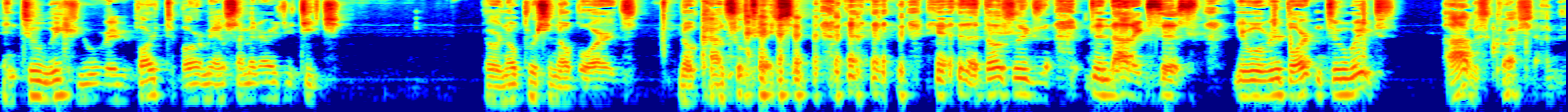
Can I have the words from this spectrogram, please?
In two weeks, you will report to Borromeo Seminary to teach. There were no personnel boards, no consultation. that those things did not exist. You will report in two weeks. I was crushed. I mean,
